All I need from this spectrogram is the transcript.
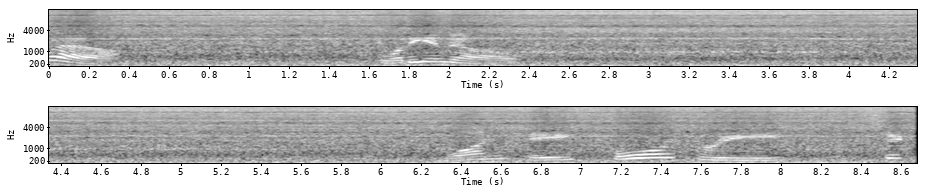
Well, what do you know? one eight four three six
